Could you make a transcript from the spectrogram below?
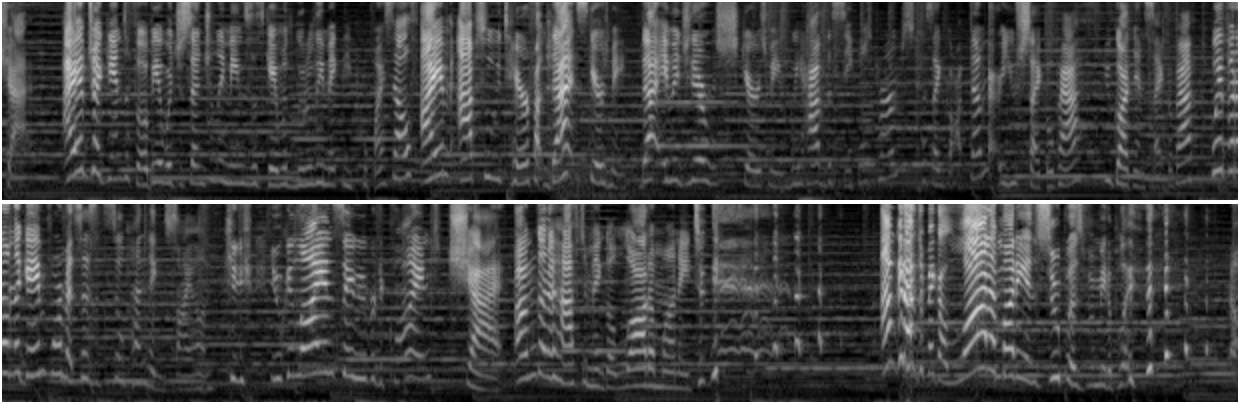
chat. I have gigantophobia, which essentially means this game would literally make me poop myself. I am absolutely terrified. That scares me. That image there scares me. We have the sequels perms because I got them. Are you psychopath? You goddamn psychopath. Wait, but on the game form, it says it's still pending, Scion. you can lie and say we were declined. Chat. I'm gonna have to make a lot of money to... I'm gonna have to make a lot of money in Supas for me to play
